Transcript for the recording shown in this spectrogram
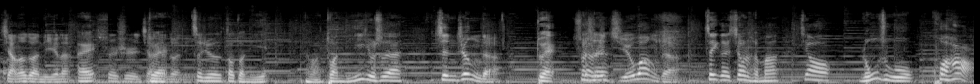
讲到短笛了，哎，顺势讲到短笛，，这就是到短笛，对吧？短笛就是真正的对，算是绝望的，这个叫什么叫龙珠（括号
